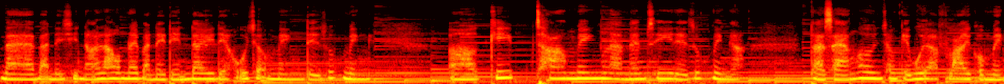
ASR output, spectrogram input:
mà bạn ấy chỉ nói là hôm nay bạn ấy đến đây để hỗ trợ mình để giúp mình uh, keep timing làm MC để giúp mình uh, tỏa sáng hơn trong cái buổi offline của mình.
